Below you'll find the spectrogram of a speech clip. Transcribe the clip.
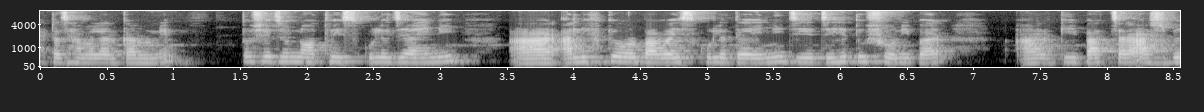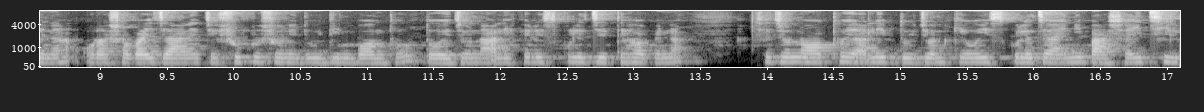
একটা ঝামেলার কারণে। তো সেজন্য অত স্কুলে যায়নি আর আলিফকে ওর বাবা স্কুলে দেয়নি, যে যেহেতু শনিবার, আর কি বাচ্চারা আসবে না, ওরা সবাই জানে যে শুক্র, শনি দুই দিন বন্ধ, তো এই জন্য আলিফের স্কুলে যেতে হবে না। সেজন্য অথই আলিফ দুজন কেউ স্কুলে যায়নি বাসাই ছিল।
